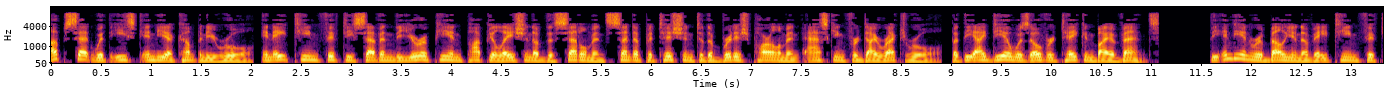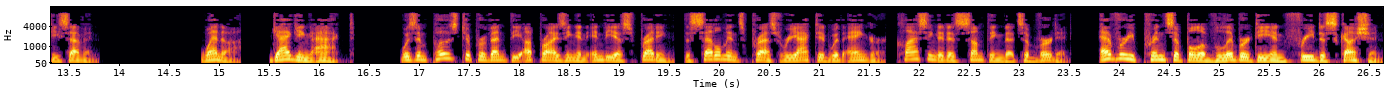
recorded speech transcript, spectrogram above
Upset with East India Company rule, in 1857 the European population of the settlements sent a petition to the British Parliament asking for direct rule, but the idea was overtaken by events—the Indian Rebellion of 1857. When a «gagging act» was imposed to prevent the uprising in India spreading, the settlement's press reacted with anger, classing it as something that subverted «every principle of liberty and free discussion»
